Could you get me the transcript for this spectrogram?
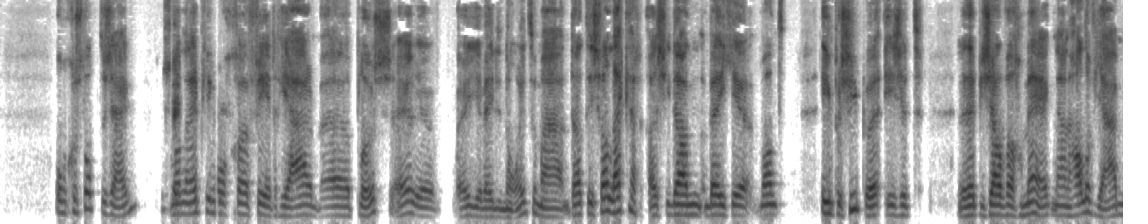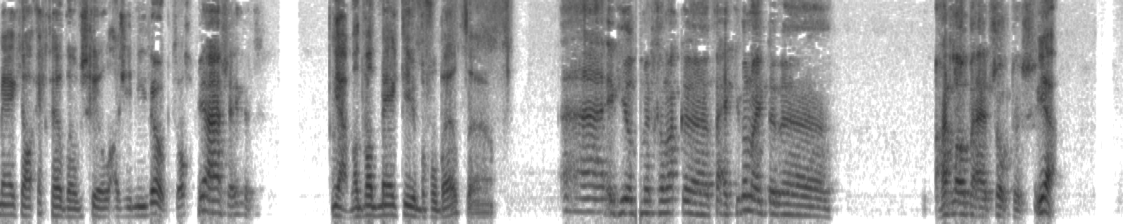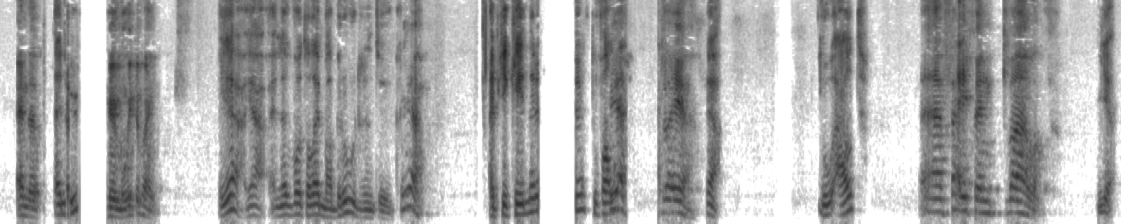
om gestopt te zijn. Want dan heb je nog eh, 40 jaar eh, plus. Hè? Je, eh, je weet het nooit. Maar dat is wel lekker. Als je dan een beetje. Want in principe is het. Dat heb je zelf wel gemerkt. Na een half jaar merk je al echt heel veel verschil als je niet rookt, toch? Ja, zeker. Ja, want wat merkte je bijvoorbeeld? Eh, Eh, ik hield met gemak eh 5 kilometer eh, hardlopen uit ochtends. ja, En dat en nu? nu moeite mee. Ja, ja, en dat wordt alleen maar broeder natuurlijk. Ja, Heb je kinderen toevallig? Ja. twee jaar. Hoe oud? 5 en 12. Ja.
